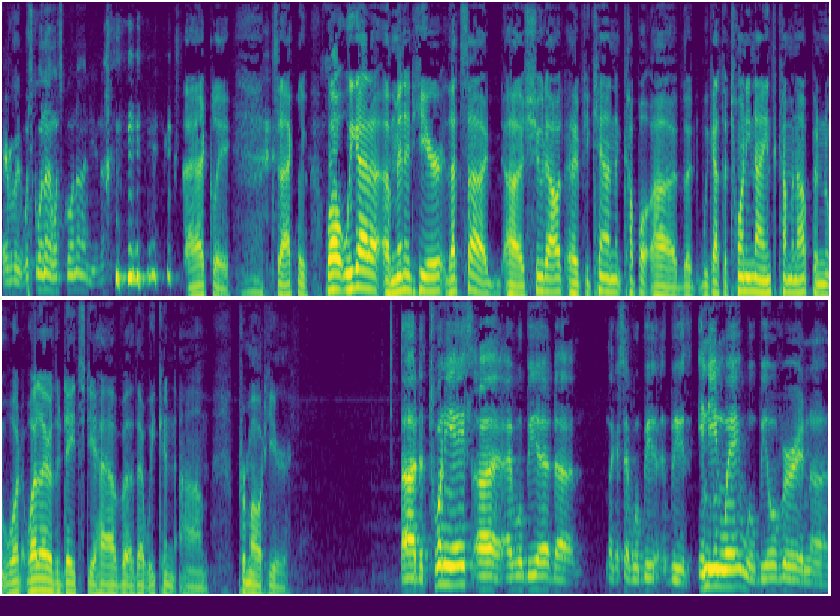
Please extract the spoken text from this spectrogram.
Everybody, what's going on? What's going on? You know. Exactly, exactly. Well, we got a, a minute here. Let's uh, uh, shoot out if you can. A couple. Uh, the, we got the 29th coming up, and what what other dates do you have uh, that we can um, promote here? Uh, the 28th, uh, I will be at, uh, like I said, we'll be, be Indian Way. We'll be over in uh,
